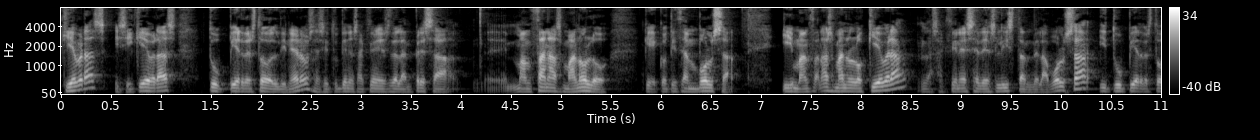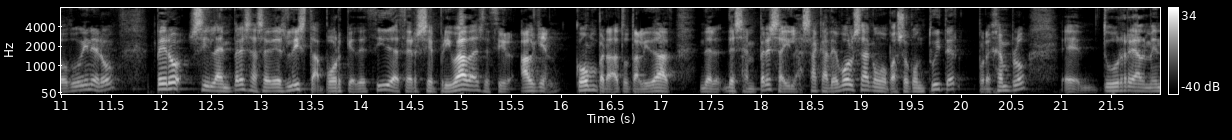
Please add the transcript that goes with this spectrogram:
quiebras, y si quiebras, tú pierdes todo el dinero. O sea, si tú tienes acciones de la empresa eh, Manzanas Manolo, que cotiza en bolsa, y Manzanas Manolo quiebra, las acciones se deslistan de la bolsa y tú pierdes todo tu dinero. Pero si la empresa se deslista porque decide hacerse privada, es decir, alguien compra la totalidad de, esa empresa y la saca de bolsa, como pasó con Twitter, por ejemplo, eh, tú realmente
